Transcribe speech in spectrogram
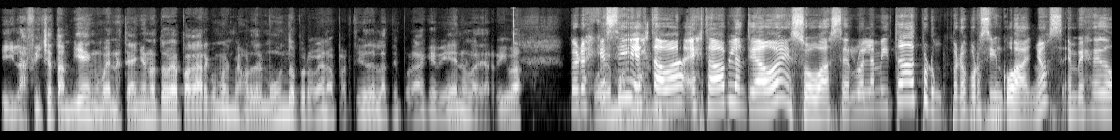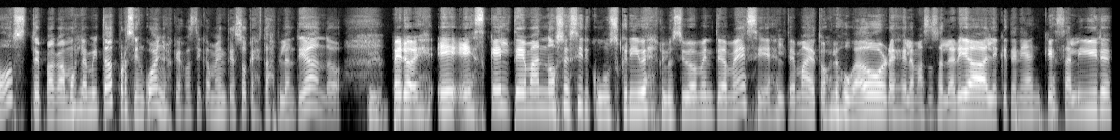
y la ficha también, bueno, este año no te voy a pagar como el mejor del mundo, pero bueno, a partir de la temporada que viene o la de arriba. Pero es que sí, estaba, estaba planteado eso, hacerlo a la mitad, por, pero por cinco años. En vez de dos, te pagamos la mitad por cinco años, que es básicamente eso que estás planteando. Pero es, e, es, que el tema no se circunscribe exclusivamente a Messi, es el tema de todos los jugadores, de la masa salarial, de que tenían que salir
